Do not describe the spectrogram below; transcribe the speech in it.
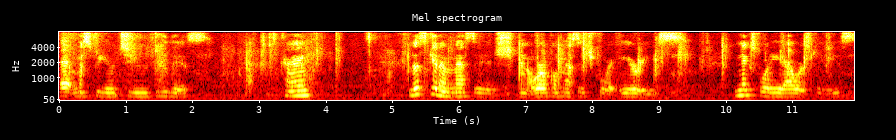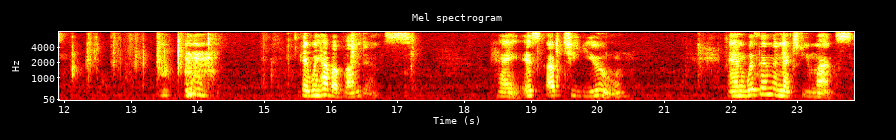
atmosphere to do this. Okay? Let's get a message, an oracle message for Aries. Next 48 hours, please. okay, we have abundance. Okay, it's up to you. And within the next few months.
